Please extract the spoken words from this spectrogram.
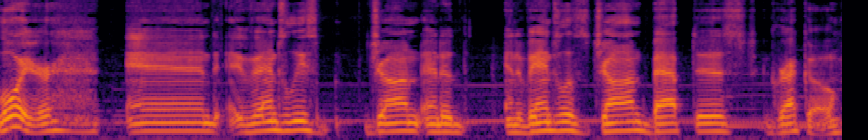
lawyer and evangelist John and, and evangelist John Baptist Greco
